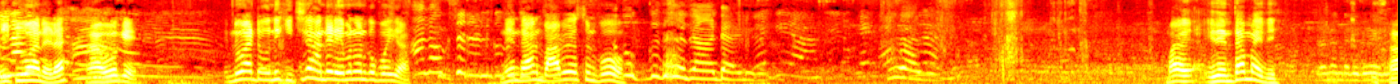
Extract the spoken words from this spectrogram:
నీ టూ హండ్రెడా ఓకే. నువ్వు అటు నీకు ఇచ్చిన హండ్రెడ్ ఏమన్నా అనుకో పోయిగా నేను రాను బాబాయ్ వస్తుంది పో. మరి ఇది ఎంత అమ్మా ఇది ఆ,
